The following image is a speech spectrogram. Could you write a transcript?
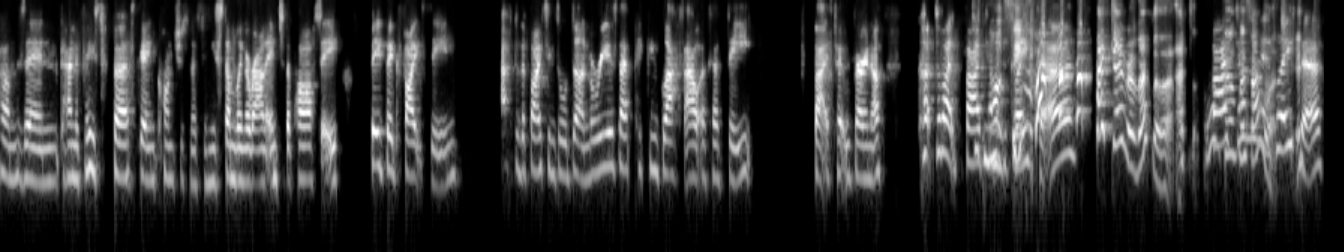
comes in, kind of he's first gained consciousness and he's stumbling around into the party. Big, big fight scene. After the fighting's all done, Maria's there picking glass out of her feet. That is totally fair enough. Cut to like five minutes later. I don't remember that. at all. What five film was ten minutes later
